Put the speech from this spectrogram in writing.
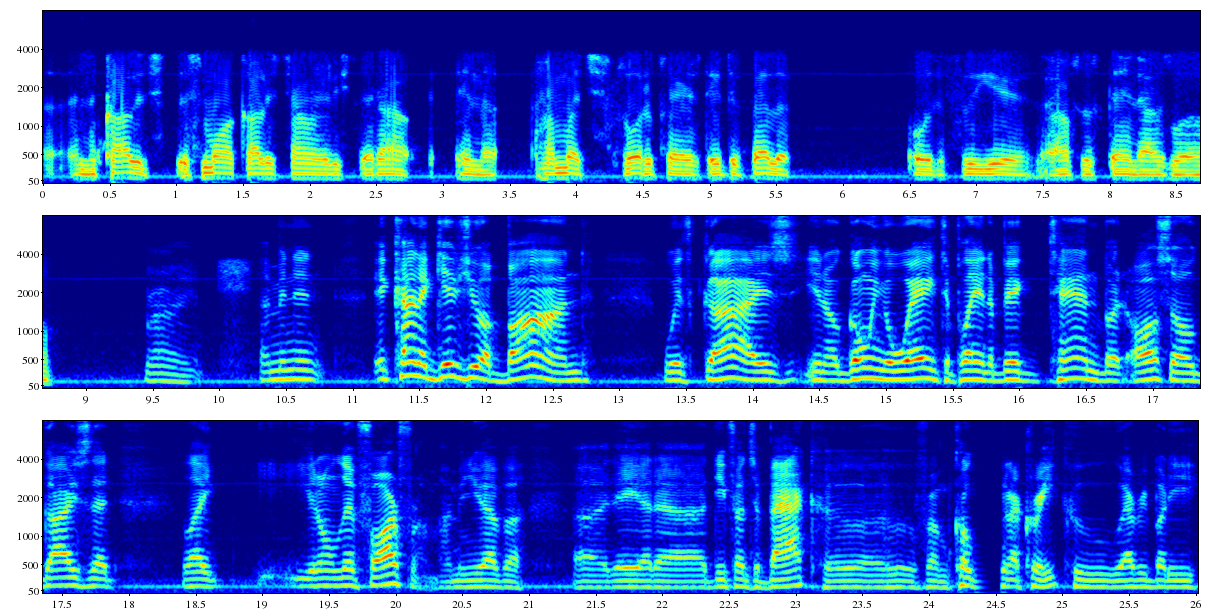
uh, and the college, the small college town really stood out in uh, how much Florida players they developed over the few years. also stand out as well. Right. I mean, it, it kind of gives you a bond with guys, you know, going away to play in the Big Ten, but also guys that, like, you don't live far from. I mean, you have a uh, they had a defensive back who, who, from Coconut Creek, who everybody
